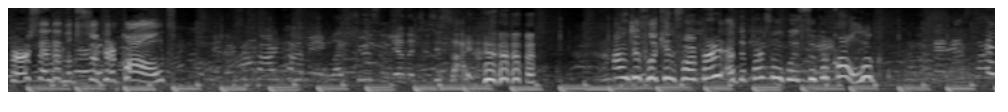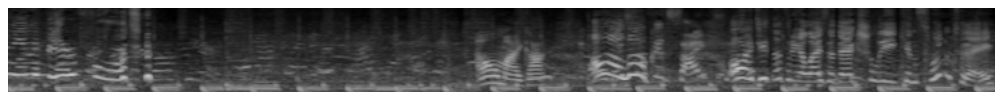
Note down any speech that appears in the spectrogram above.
person that looks super cold. There's a car coming. Let's choose and get on the choosy side. I'm just looking for a per uh, the person who is super cold. Look. I need a barefoot. oh my god. Oh, look. Inside. Oh, I did not realize that they actually can swim today.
